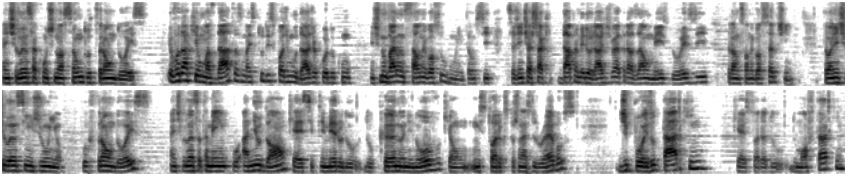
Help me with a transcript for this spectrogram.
A gente lança a continuação do Tron 2. Eu vou dar aqui umas datas, mas tudo isso pode mudar de acordo com. A gente não vai lançar um negócio ruim. Então, se, se a gente achar que dá para melhorar, a gente vai atrasar um mês, dois e para lançar o um negócio certinho. Então, a gente lança em junho o Tron 2, a gente lança também a New Dawn, que é esse primeiro do, do cânone novo, que é um, uma história com os personagens do Rebels. Depois o Tarkin, que é a história do, do Moff Tarkin.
